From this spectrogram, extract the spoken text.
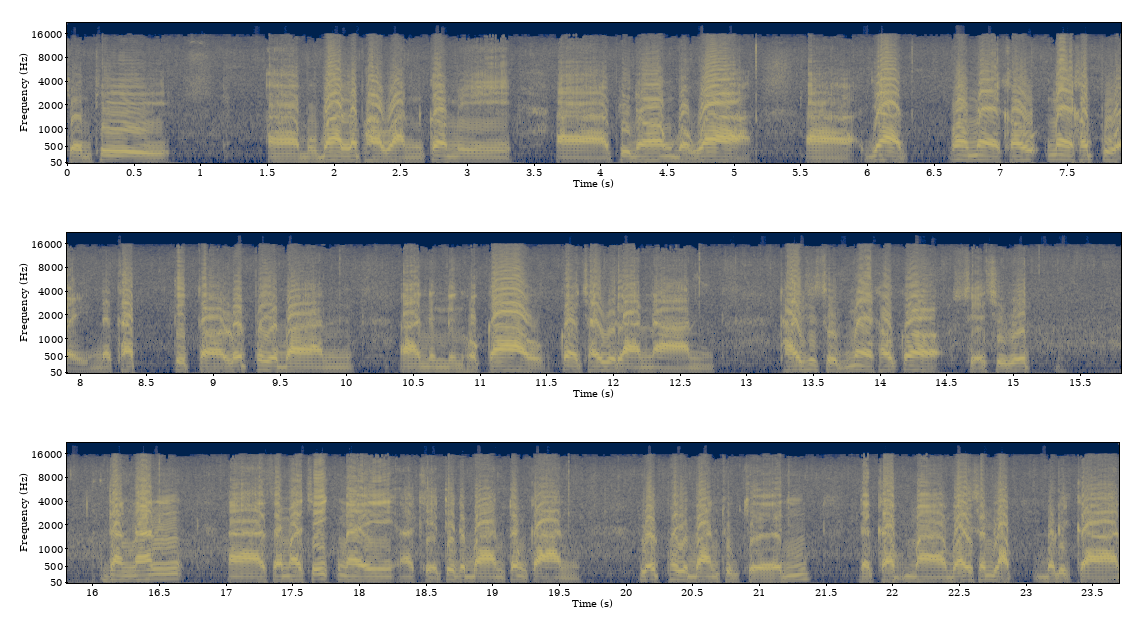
ชนที่หมู่บ้านละพาวันก็มีพี่น้องบอกว่าญาติ พ่อแม่เขาแม่เขาป่วยนะครับ ติดต่อรถพยาบาลหนึ่งหนึ่งหกเก้าก็ใช้เวลานาน ท้ายที่สุดแม่เขาก็เสียชีวิต ดังนั้นสมาชิกในเขตเทศบาลต้องการรถพยาบาลฉุกเฉินนะครับมาไว้สำหรับบริการ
